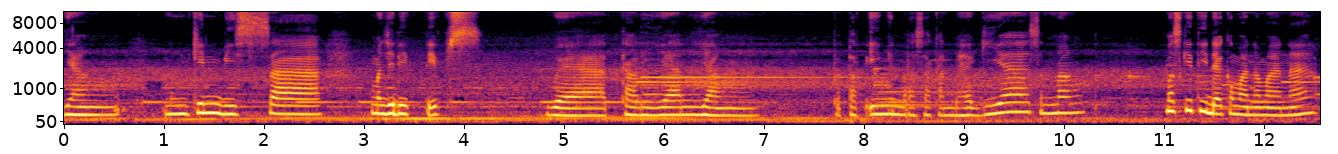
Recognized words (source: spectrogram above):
yang mungkin bisa menjadi tips buat kalian yang tetap ingin merasakan bahagia, senang, meski tidak ke mana-mana,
